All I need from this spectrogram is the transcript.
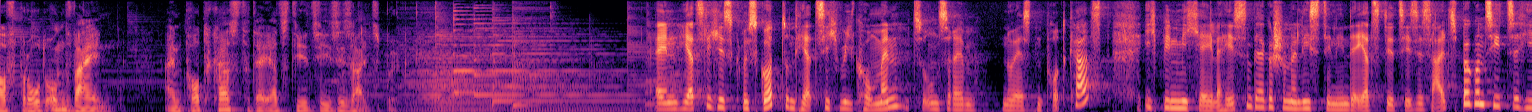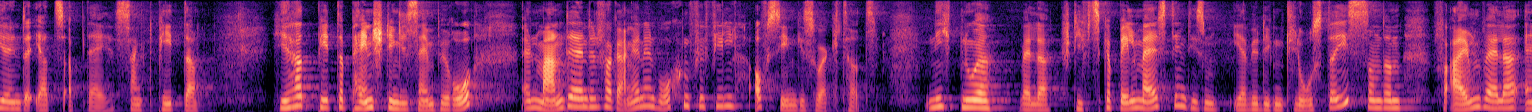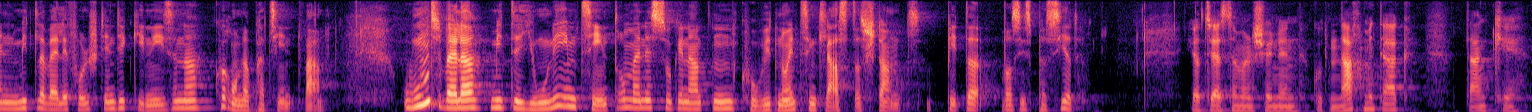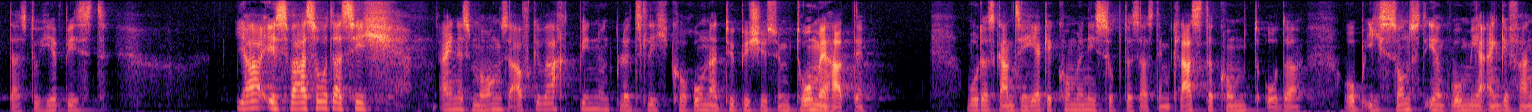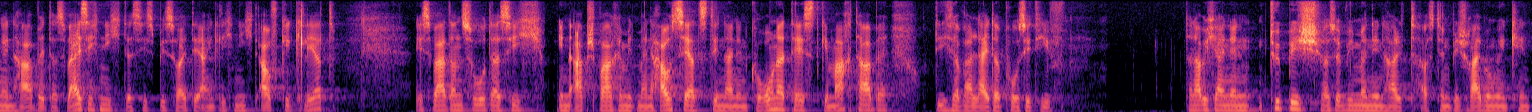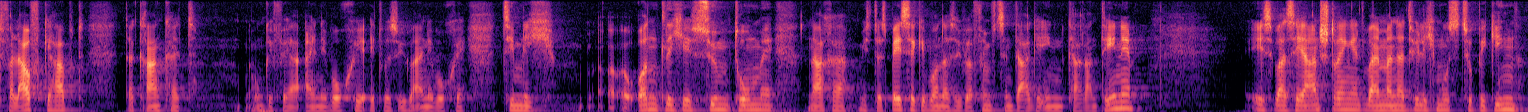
Auf Brot und Wein, ein Podcast der Erzdiözese Salzburg. Ein herzliches Grüß Gott und herzlich willkommen zu unserem neuesten Podcast. Ich bin Michaela Hessenberger, Journalistin in der Erzdiözese Salzburg und sitze hier in der Erzabtei St. Peter. Hier hat Peter Peinstingel sein Büro, ein Mann, der in den vergangenen Wochen für viel Aufsehen gesorgt hat. Nicht nur, weil er Stiftskapellmeister in diesem ehrwürdigen Kloster ist, sondern vor allem, weil er ein mittlerweile vollständig genesener Corona-Patient war. Und weil er Mitte Juni im Zentrum eines sogenannten Covid-19-Clusters stand. Peter, was ist passiert? Ja, zuerst einmal schönen guten Nachmittag. Danke, dass du hier bist. Ja, es war so, dass ich eines Morgens aufgewacht bin und plötzlich Corona-typische Symptome hatte. Wo das Ganze hergekommen ist, ob das aus dem Cluster kommt oder ob ich sonst irgendwo mir eingefangen habe, das weiß ich nicht. Das ist bis heute eigentlich nicht aufgeklärt. Es war dann so, dass ich in Absprache mit meiner Hausärztin einen Corona-Test gemacht habe. Dieser war leider positiv. Dann habe ich einen typisch, also wie man ihn halt aus den Beschreibungen kennt, Verlauf gehabt der Krankheit ungefähr eine Woche, etwas über eine Woche, ziemlich äh, ordentliche Symptome. Nachher ist das besser geworden, also ich war 15 Tage in Quarantäne. Es war sehr anstrengend, weil man natürlich muss zu Beginn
